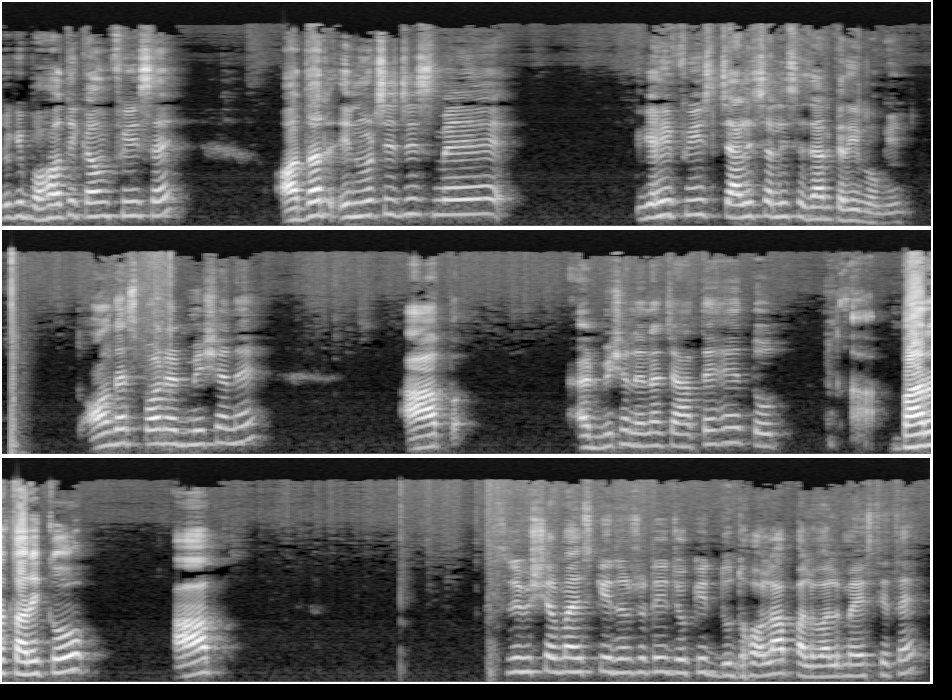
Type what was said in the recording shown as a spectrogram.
जो कि बहुत ही कम फ़ीस है। अदर यूनिवर्सिटीज़ में यही फ़ीस चालीस चालीस हज़ार करीब होगी। ऑन द स्पॉट एडमिशन है। आप एडमिशन लेना चाहते हैं तो बारह तारीख को आप श्री विश्वकर्मा स्किल यूनिवर्सिटी, जो कि दुधौला पलवल में स्थित है,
